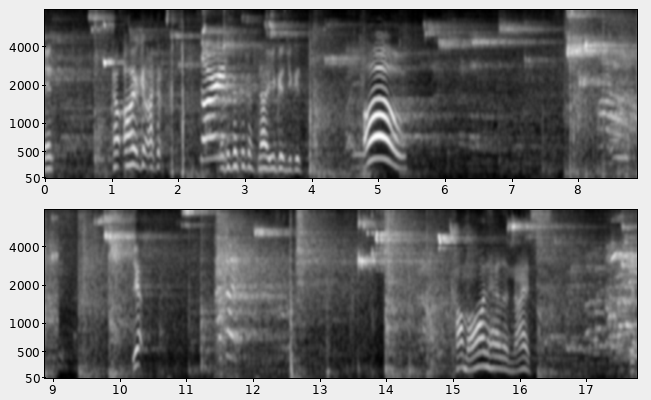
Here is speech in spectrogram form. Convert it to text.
In. Help. Oh, I got, I got. Sorry. Go, go, go, go, go. No, you're good, you're good. Oh! Yep. Come on, Helen, nice. Yep.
